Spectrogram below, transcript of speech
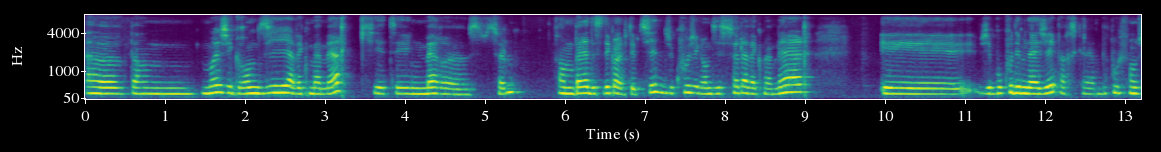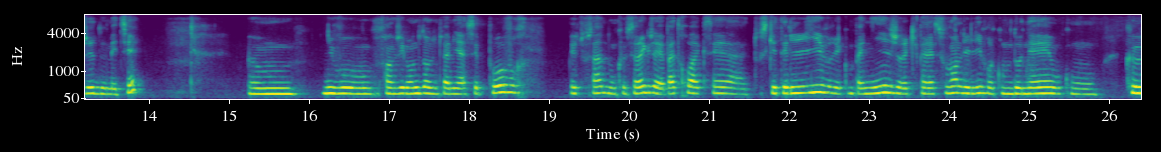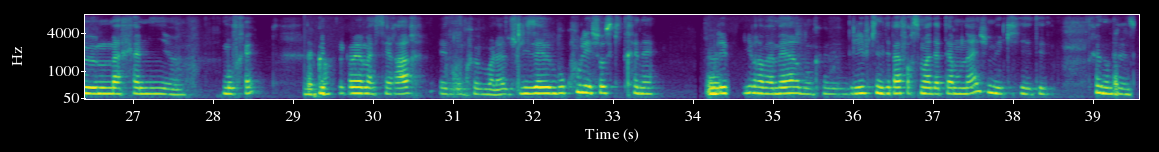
ben, moi, j'ai grandi avec ma mère qui était une mère seule Enfin, mon père est décédé quand j'étais petite, du coup j'ai grandi seule avec ma mère et j'ai beaucoup déménagé parce qu'elle a beaucoup changé de métier. Euh, niveau, enfin, j'ai grandi dans une famille assez pauvre et tout ça, donc c'est vrai que j'avais pas trop accès à tout ce qui était livres et compagnie. Je récupérais souvent les livres qu'on me donnait ou qu'on, que ma famille euh, m'offrait. D'accord. C'était quand même assez rare et donc euh, voilà, je lisais beaucoup les choses qui traînaient les livres à ma mère, donc euh, des livres qui n'étaient pas forcément adaptés à mon âge, mais qui étaient très intéressants.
